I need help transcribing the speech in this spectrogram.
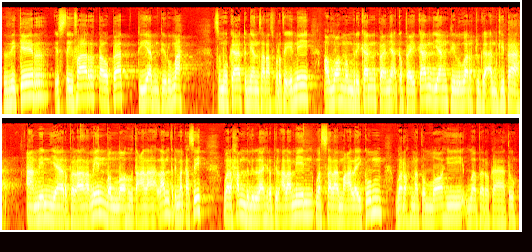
zikir, istighfar, taubat diam di rumah Semoga dengan cara seperti ini Allah memberikan banyak kebaikan yang di luar dugaan kita. Amin ya rabbal alamin. Wallahu taala alam. Terima kasih. Walhamdulillahirabbil alamin. Wassalamualaikum warahmatullahi wabarakatuh.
